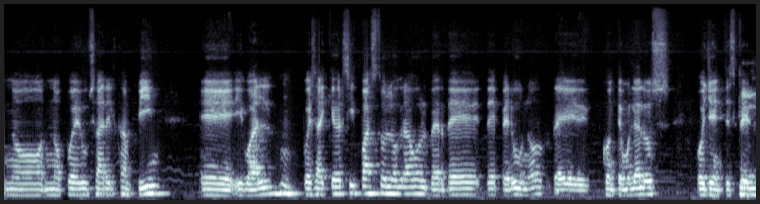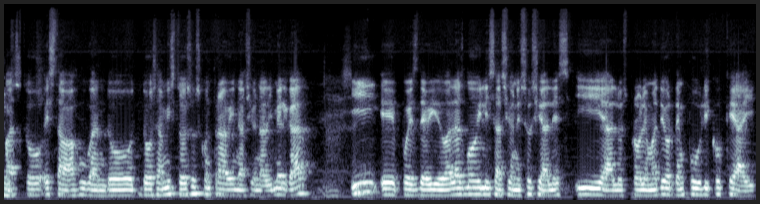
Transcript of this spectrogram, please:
no, no puede usar el Campín. Eh, igual, pues hay que ver si Pasto logra volver de, de Perú, ¿no? Eh, contémosle a los oyentes que Sí. Pasto estaba jugando dos amistosos contra Binacional y Melgar. Y eh, pues debido a las movilizaciones sociales y a los problemas de orden público que hay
